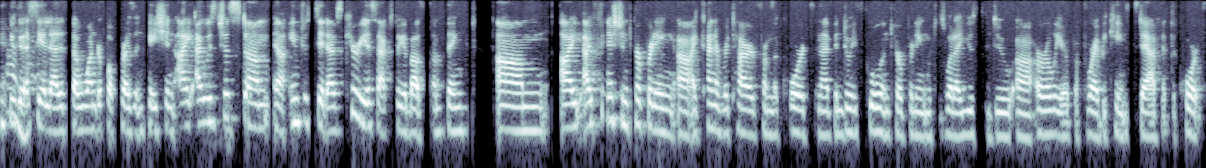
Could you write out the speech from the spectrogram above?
Thank you, Hi. Graciela. It's a wonderful presentation. I, I was just um, uh, interested, I was curious actually about something. Um, I, I finished interpreting, uh, I kind of retired from the courts and I've been doing school interpreting, which is what I used to do uh, earlier before I became staff at the courts.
